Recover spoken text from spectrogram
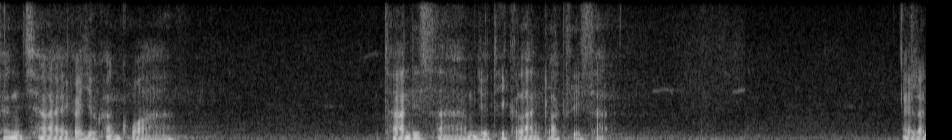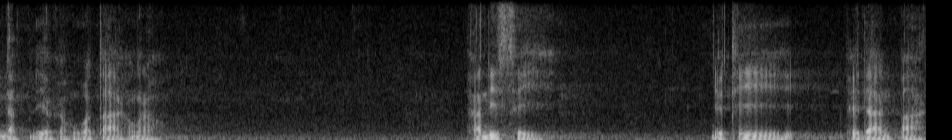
ท่านชายก็อยู่ข้างขวา ฐานที่สามอยู่ที่กลางกลักศีรษะ ในระดับเดียวกับหัวตาของเรา ฐานที่สี่ อยู่ที่เพดานปาก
